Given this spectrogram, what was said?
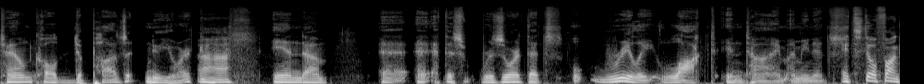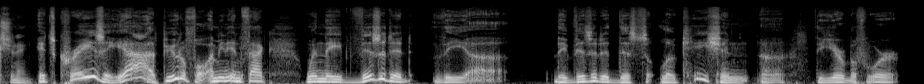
town called Deposit, New York, Uh-huh. and um, uh, at this resort that's really locked in time. I mean, it's It's still functioning. it's crazy. Yeah, it's beautiful. I mean, in fact, when they visited the uh, they visited this location uh, the year before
